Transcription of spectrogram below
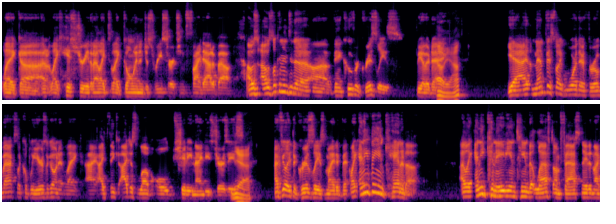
like uh I don't like history that I like to like go in and just research and find out about. I was I was looking into the uh Vancouver Grizzlies the other day. Oh, yeah. Yeah, Memphis like wore their throwbacks a couple years ago and it like I I think I just love old shitty 90s jerseys. Yeah. I feel like the Grizzlies might have been like anything in Canada. I like any Canadian team that left. I'm fascinated. And I,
